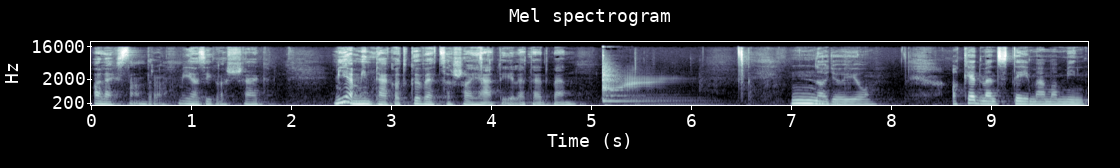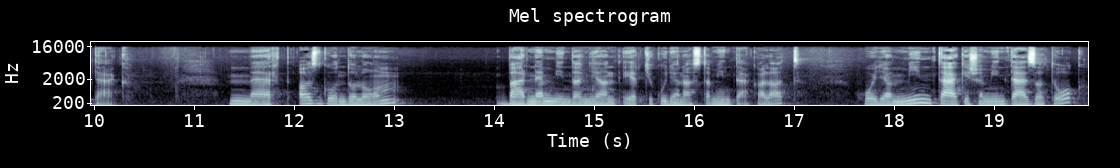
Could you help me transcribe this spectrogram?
Alexandra, mi az igazság? Milyen mintákat követsz a saját életedben? Nagyon jó. A kedvenc témám a minták. Mert azt gondolom, bár nem mindannyian értjük ugyanazt a minták alatt, hogy a minták és a mintázatok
